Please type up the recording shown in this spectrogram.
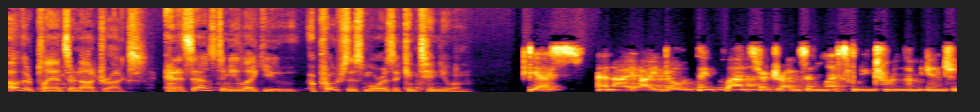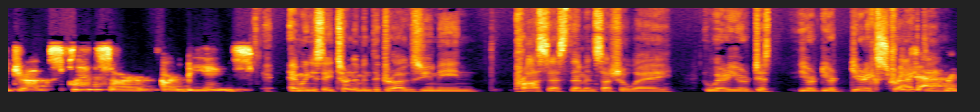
other plants are not drugs. And it sounds to me like you approach this more as a continuum. Yes. And I, I don't think plants are drugs unless we turn them into drugs. Plants are, are beings. And when you say turn them into drugs, you mean process them in such a way where you're just you're you're you're extracting exactly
